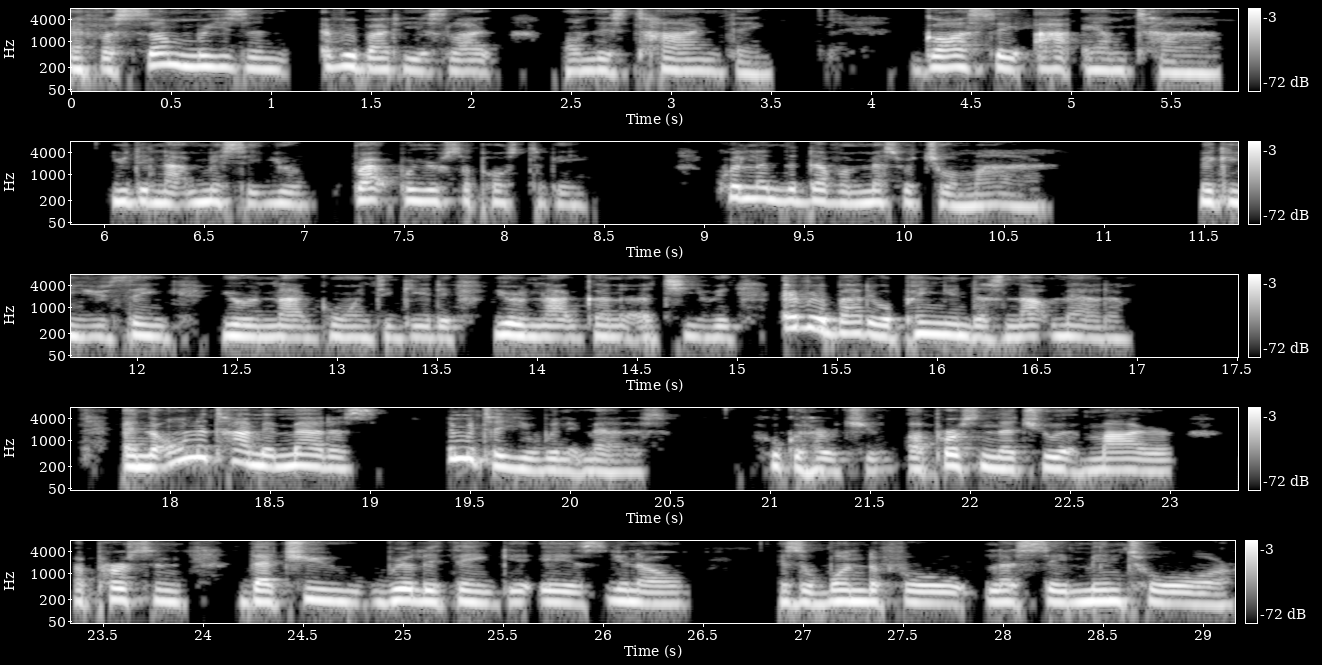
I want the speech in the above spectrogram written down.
And for some reason, everybody is like on this time thing. God say, I am time. You did not miss it. You're right where you're supposed to be. Quit letting the devil mess with your mind, making you think you're not going to get it. You're not going to achieve it. Everybody's opinion does not matter. And the only time it matters, let me tell you when it matters. Who can hurt you? A person that you admire, a person that you really think is, you know, is a wonderful, let's say, mentor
